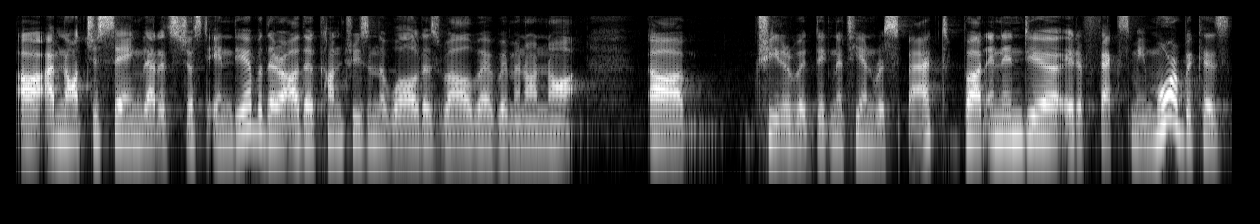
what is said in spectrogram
Uh, I'm not just saying that it's just India, but there are other countries in the world as well where women are not. Uh, treated with dignity and respect. But in India, it affects me more because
